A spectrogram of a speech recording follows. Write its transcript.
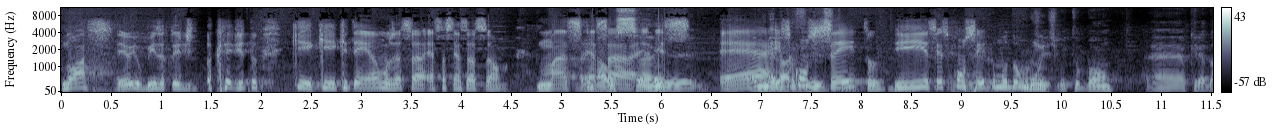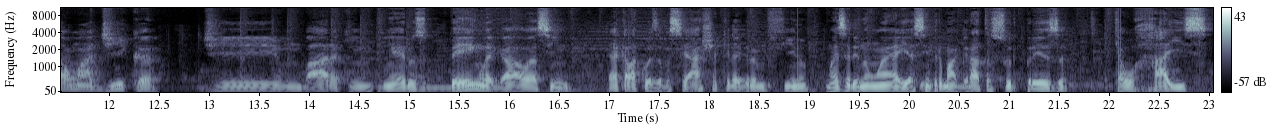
nós, eu e o Bis acredito, acredito que, que, que, tenhamos essa, essa sensação. Mas essa. Esse, é, é esse conceito. Visto. Isso, esse conceito mudou bom, muito. Gente, muito bom. É, eu queria dar uma dica de um bar aqui em Pinheiros bem legal. É assim, é aquela coisa, você acha que ele é granfino, mas ele não é, e é sempre uma grata surpresa, que é o Raiz.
